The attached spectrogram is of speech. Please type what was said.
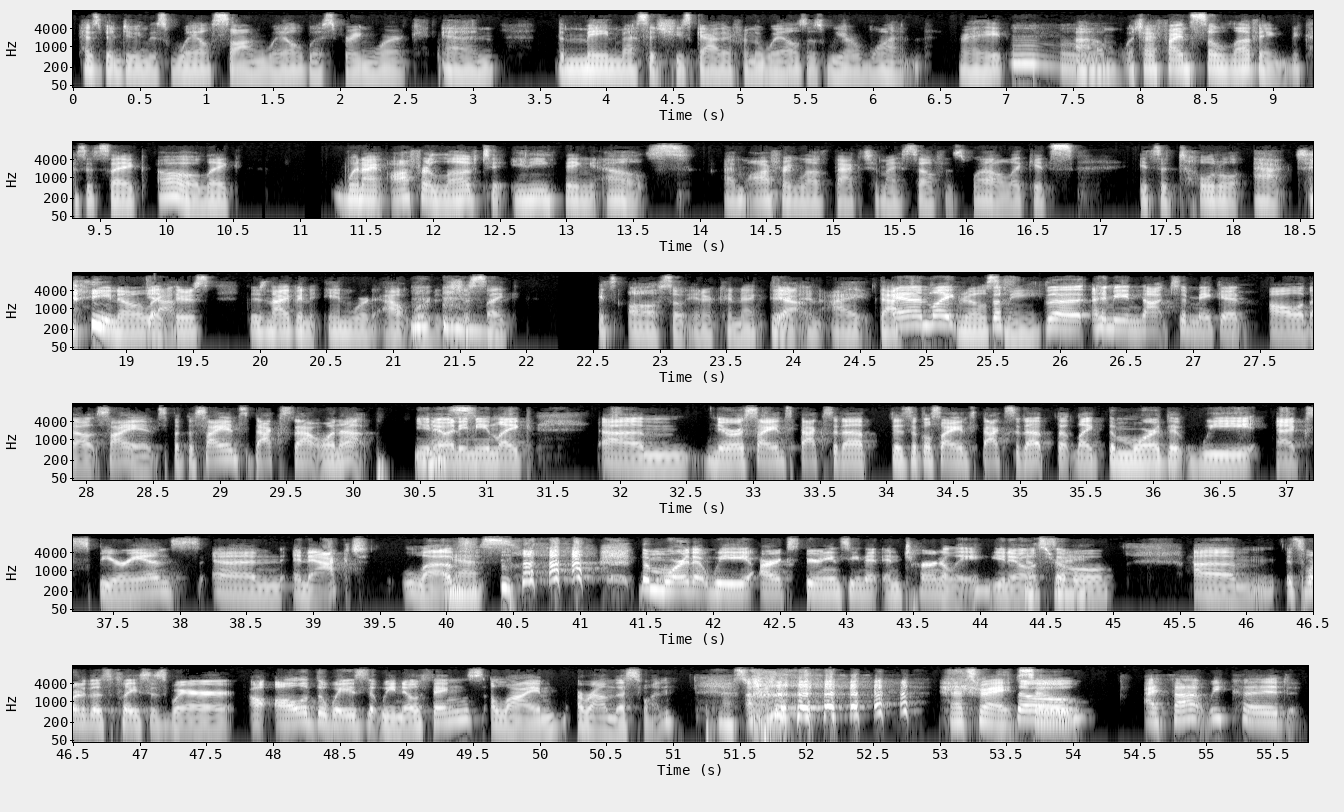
has been doing this whale song whale whispering work and the main message she's gathered from the whales is we are one right mm. um, which i find so loving because it's like oh like when i offer love to anything else i'm offering love back to myself as well like it's it's a total act you know like yeah. there's there's not even inward outward it's just like it's all so interconnected yeah. and i that and like thrills the, me the i mean not to make it all about science but the science backs that one up you yes. know what i mean like um neuroscience backs it up physical science backs it up that like the more that we experience and enact love yes. the more that we are experiencing it internally you know That's so right. um it's one of those places where all of the ways that we know things align around this one That's right. That's right. So, so I thought we could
